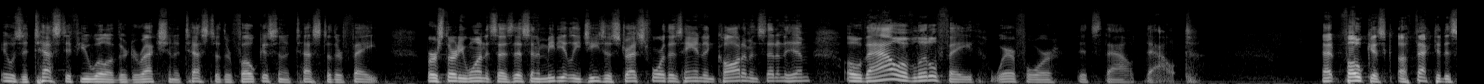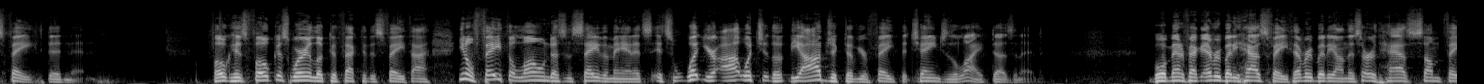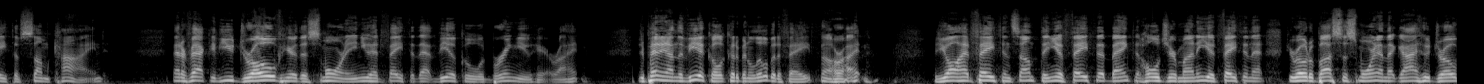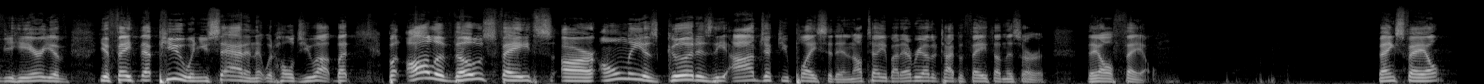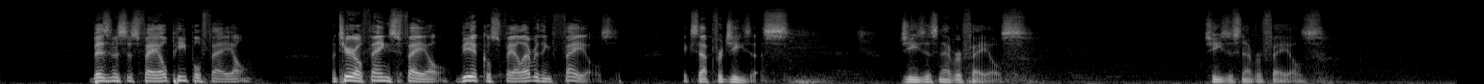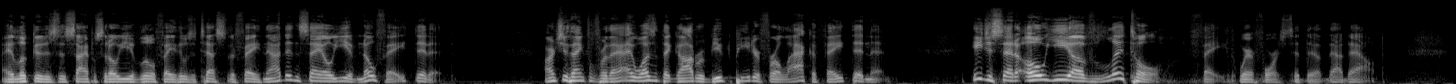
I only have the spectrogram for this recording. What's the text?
it was a test if you will of their direction a test of their focus and a test of their faith verse 31 it says this and immediately jesus stretched forth his hand and caught him and said unto him o thou of little faith wherefore didst thou doubt that focus affected his faith didn't it his focus where he looked affected his faith. I, you know, faith alone doesn't save a man. It's it's what your uh, what you, the, the object of your faith that changes a life, doesn't it? Boy, matter of fact, everybody has faith. Everybody on this earth has some faith of some kind. Matter of fact, if you drove here this morning and you had faith that that vehicle would bring you here, right? Depending on the vehicle, it could have been a little bit of faith, all right? You all had faith in something. You have faith in that bank that holds your money. You had faith in that. If you rode a bus this morning, on that guy who drove you here. You have, you have faith that pew when you sat in that would hold you up. But, but all of those faiths are only as good as the object you place it in. And I'll tell you about every other type of faith on this earth. They all fail. Banks fail. Businesses fail. People fail. Material things fail. Vehicles fail. Everything fails except for Jesus. Jesus never fails. Jesus never fails. He looked at his disciples and said, Oh, ye of little faith. It was a test of their faith. Now, I didn't say, Oh, ye of no faith, did it? Aren't you thankful for that? It wasn't that God rebuked Peter for a lack of faith, didn't it? He just said, Oh, ye of little faith, wherefore said thou doubt.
